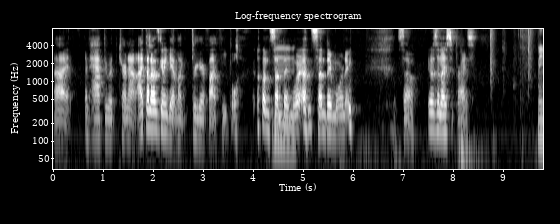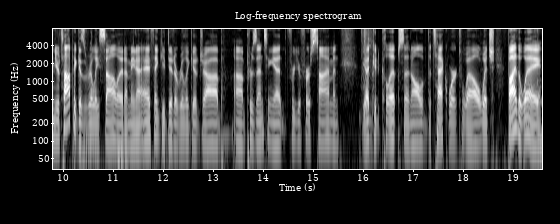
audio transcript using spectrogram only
uh, and happy with the turnout. I thought I was gonna get like three or five people on Sunday Mm. on Sunday morning. So it was a nice surprise. I mean, your topic is really solid. I mean, I, I think you did a really good job uh, presenting it for your first time, and you had good clips, and all of the tech worked well. Which, by the way,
